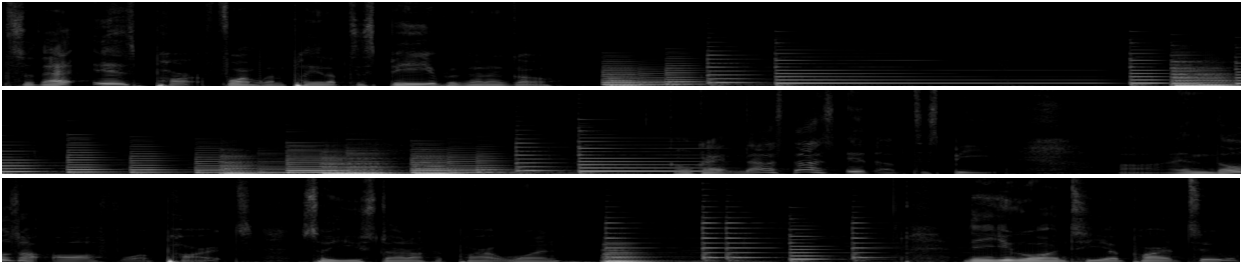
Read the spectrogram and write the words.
That so that is part four. I'm gonna play it up to speed. We're gonna go. Okay, that's that's it up to speed, uh, and those are all four parts. So you start off at part one, then you go into your part two.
